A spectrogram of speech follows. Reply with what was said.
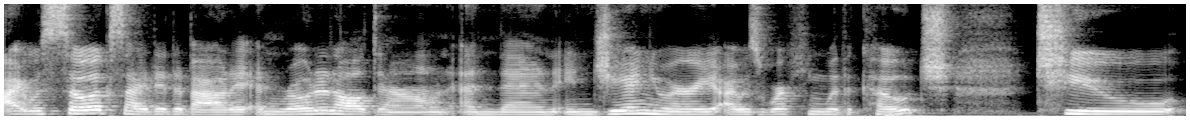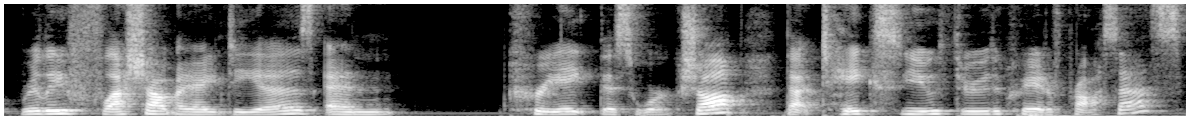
I was so excited about it and wrote it all down. And then in January, I was working with a coach to really flesh out my ideas and create this workshop that takes you through the creative process.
